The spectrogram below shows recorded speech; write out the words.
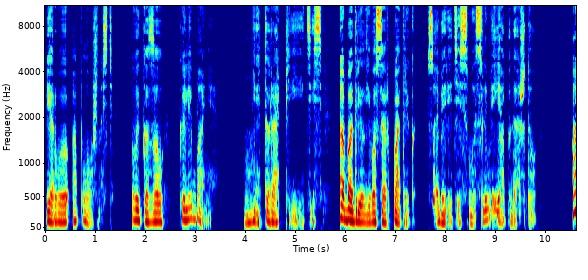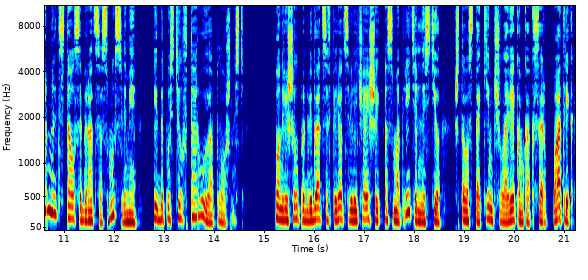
первую оплошность. Выказал колебание. «Не торопитесь. — ободрил его сэр Патрик. «Соберитесь с мыслями, я подожду». Арнольд стал собираться с мыслями и допустил вторую оплошность. Он решил продвигаться вперед с величайшей осмотрительностью, что с таким человеком, как сэр Патрик,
